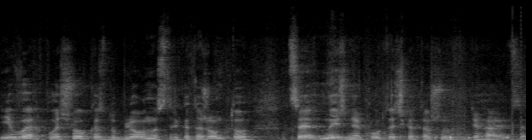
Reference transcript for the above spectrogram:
і верх плащовка здубльована з трикотажом, то це нижня курточка, та що вдягається.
